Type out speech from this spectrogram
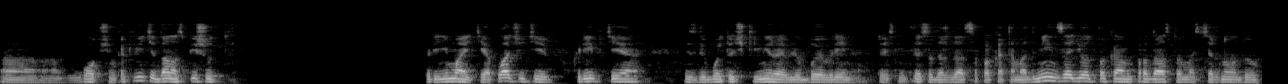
в общем, как видите, да, нас пишут принимайте оплачивайте крипте из любой точки мира и в любое время. То есть не придется дождаться, пока там админ зайдет, пока он продаст вам мастерноду,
